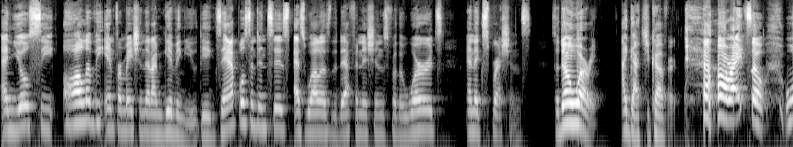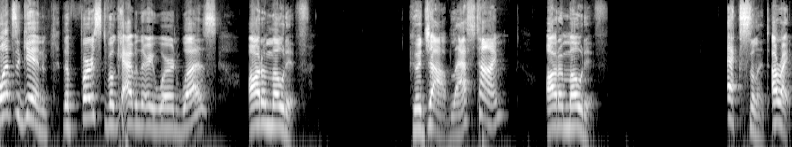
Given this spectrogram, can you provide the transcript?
and you'll see all of the information that I'm giving you the example sentences as well as the definitions for the words and expressions. So don't worry, I got you covered. All right, so once again, the first vocabulary word was automotive. Good job. Last time, automotive. Excellent. All right,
